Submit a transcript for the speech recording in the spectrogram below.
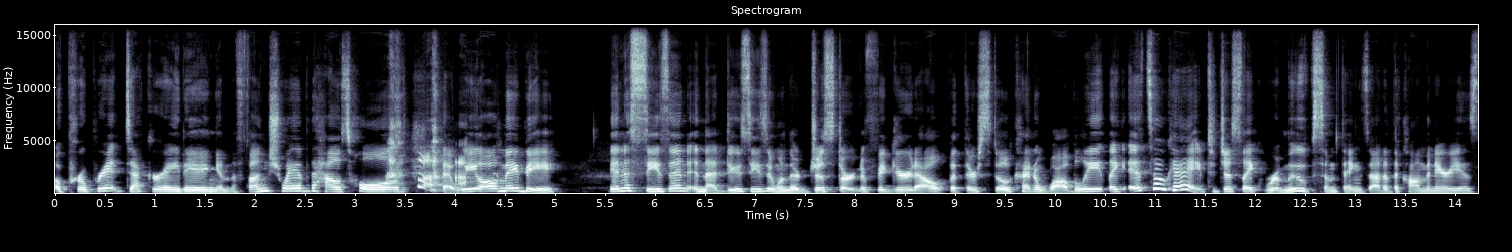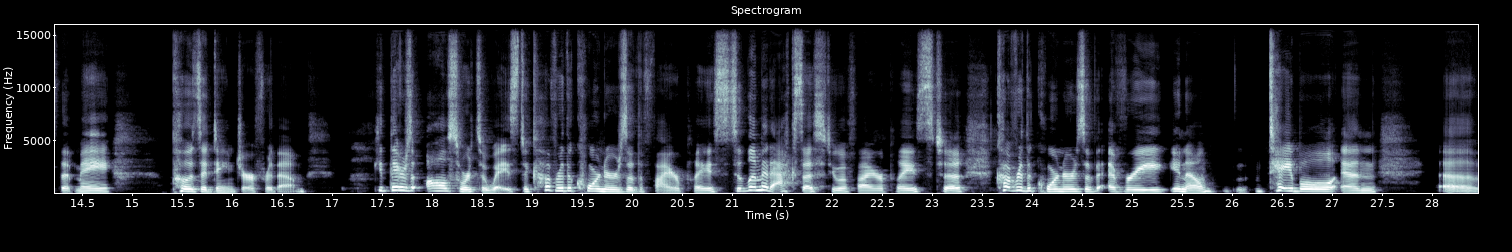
appropriate decorating and the feng shui of the household that we all may be in a season in that due season when they're just starting to figure it out but they're still kind of wobbly like it's okay to just like remove some things out of the common areas that may pose a danger for them there's all sorts of ways to cover the corners of the fireplace to limit access to a fireplace to cover the corners of every you know table and uh,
